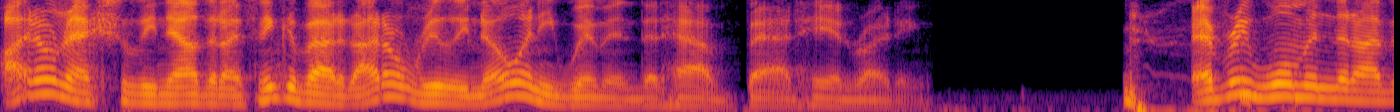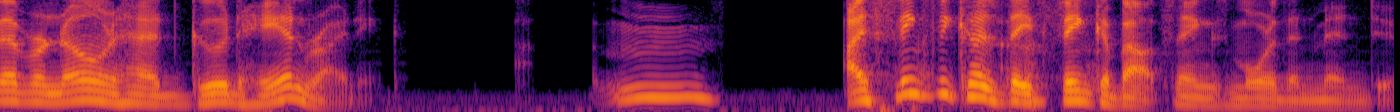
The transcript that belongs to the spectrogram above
I don't actually, now that I think about it, I don't really know any women that have bad handwriting. Every woman that I've ever known had good handwriting. Mm, I think because they think about things more than men do.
